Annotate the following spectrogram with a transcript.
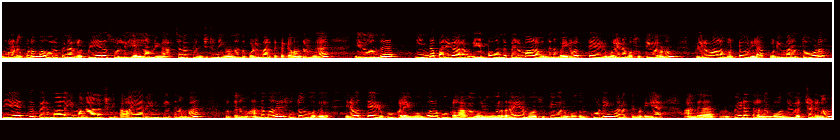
உங்களோட குடும்ப உறுப்பினர்கள் பேரை சொல்லி எல்லாம் நீங்கள் அர்ச்சனை செஞ்சுட்டு நீங்கள் வந்து அந்த கொடி மரத்துக்கிட்ட வந்துடுங்க இது வந்து இந்த பரிகாரம் இப்போ வந்து பெருமாளை வந்து நம்ம இருபத்தேழு முறை நம்ம சுற்றி வரணும். பெருமாளை மட்டும் இல்லை கொடிமரத்தோடு சேர்த்து பெருமாளையும் மகாலட்சுமி தாயாரையும் சேர்த்து நம்ம சுற்றணும் அந்த மாதிரி சுற்றும் போது இருபத்தேழு பூக்களை ஒவ்வொரு பூக்களாக ஒரு ஒவ்வொரு தடவை நம்ம சுற்றி வரும்போதும் கொடி மரத்தினுடைய அந்த பீடத்தில் நம்ம வந்து வச்சிடணும்.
